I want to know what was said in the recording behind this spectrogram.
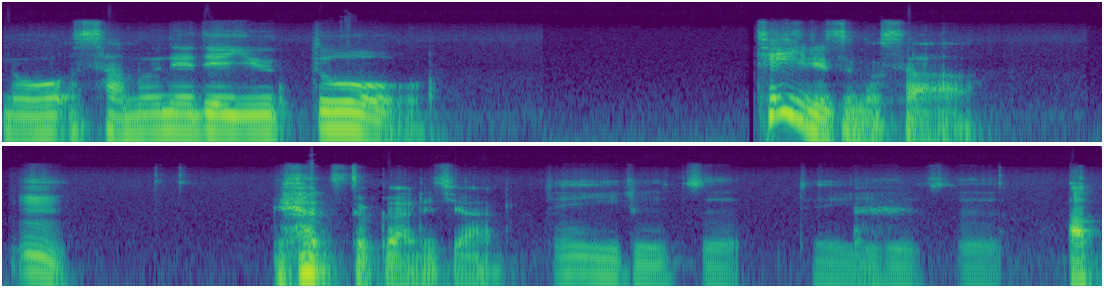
のサムネで言うと、テイルズのさ、うん。やつとかあるじゃん。テイルズ、テイルズ。あ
